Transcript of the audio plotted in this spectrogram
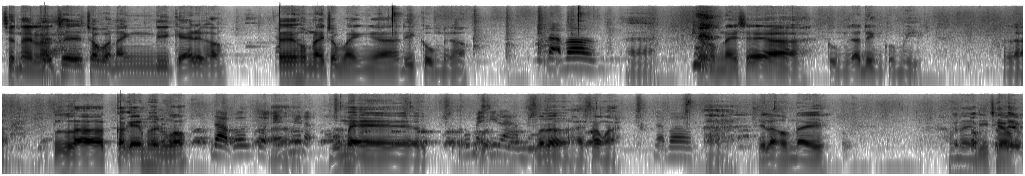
Trên này thế, là thế cho bọn anh đi ké được không? Thế hôm nay cho bọn anh à, đi cùng được không? Dạ vâng. À thế hôm nay sẽ à, cùng gia đình của mỹ. Là là các em thôi đúng không? Dạ vâng em à, hết ạ. bố mẹ ở- bố mẹ đi làm vẫn ở hải phòng à? Dạ vâng. À, thế là hôm nay hôm nay đi theo.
